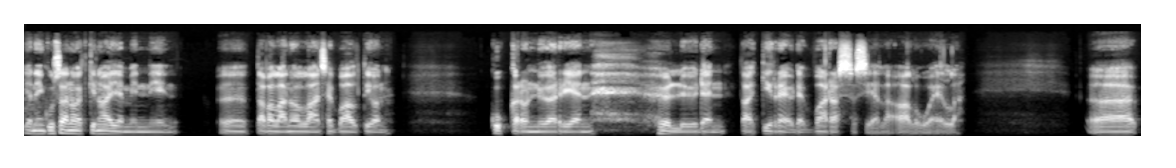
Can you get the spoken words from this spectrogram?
Ja niin kuin sanoitkin aiemmin, niin ö, tavallaan ollaan sen valtion – kukkaron nyörien höllyyden tai kireyden varassa siellä alueella. Öö,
